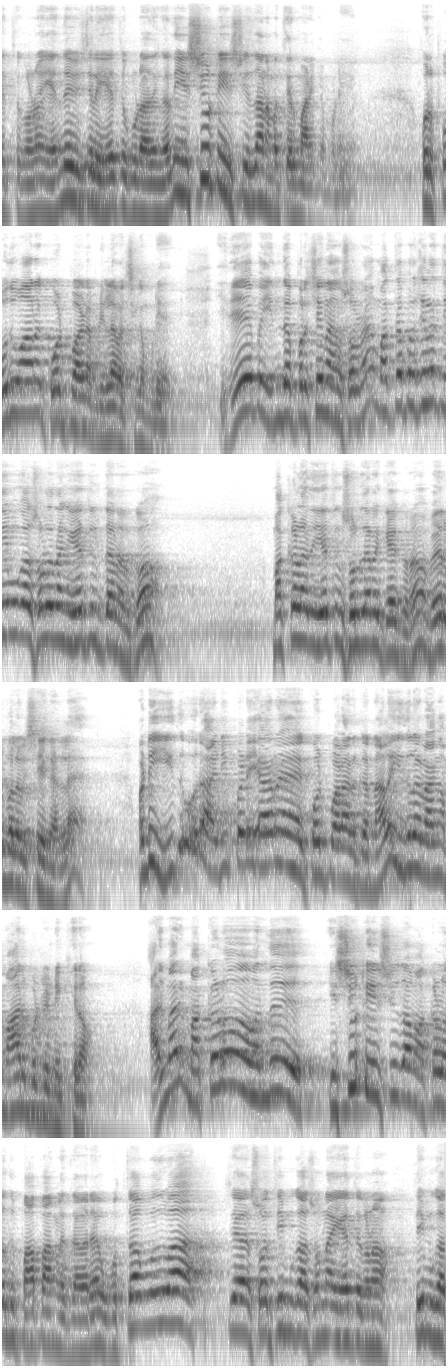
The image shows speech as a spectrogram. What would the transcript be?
ஏற்றுக்கணும் எந்த விஷயத்தில் ஏற்றுக்கூடாதுங்கிறது இஷ்யூ டு இஷ்யூ தான் நம்ம தீர்மானிக்க முடியும். ஒரு பொதுவான கோட்பாடு அப்படிலாம் வச்சுக்க முடியாது. இதே இப்போ இந்த பிரச்சனை நாங்கள் சொல்கிறோம் மற்ற பிரச்சனை திமுக சொல்கிறத நாங்கள் ஏற்றுக்கிட்டு தானே இருக்கோம். மக்கள் அதை ஏற்றுக்க சொல்லி தானே கேட்குறோம் வேறு பல விஷயங்களில். பட் இது ஒரு அடிப்படையான கோட்பாடாக இருக்கிறனால இதில் நாங்கள் மாறுபட்டு நிற்கிறோம் அது மாதிரி மக்களும் வந்து இஷ்யூ டு இஷ்யூ தான் மக்கள் வந்து பார்ப்பாங்களே தவிர ஒத்த பொதுவாக சொ திமுக சொன்னால் ஏற்றுக்கணும் திமுக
